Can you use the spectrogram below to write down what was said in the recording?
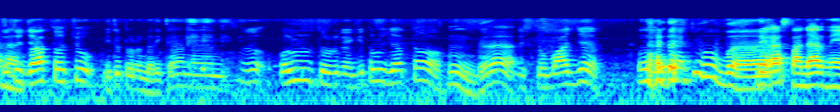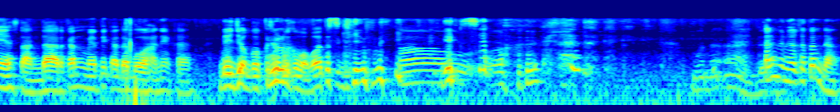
kanan? Itu jatuh cu. Itu turun dari kanan. Lu, lu turun kayak gitu lu jatuh. Enggak Dis, coba aja. Enggak, dia, coba dia kan standar nih standar. Kan metik ada bawahannya kan. Dia jongkok dulu ke bawah terus gini. Geser. mana ada? Kan nggak ketendang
